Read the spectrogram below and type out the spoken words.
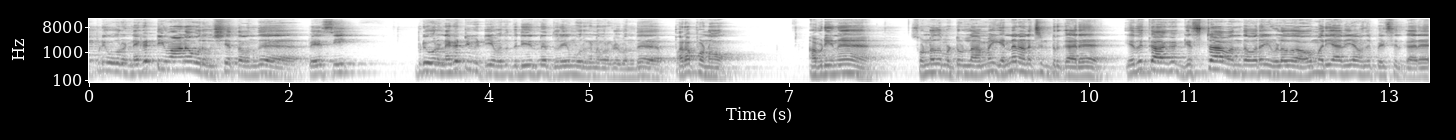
இப்படி ஒரு நெகட்டிவான ஒரு விஷயத்தை வந்து பேசி இப்படி ஒரு நெகட்டிவிட்டியை வந்து திடீர்னு துரைமுருகன் அவர்கள் வந்து பரப்பணும் அப்படின்னு சொன்னது மட்டும் இல்லாமல் என்ன நினச்சிக்கிட்டு இருக்காரு? எதுக்காக கெஸ்ட்டாக வந்தவரை இவ்வளவு அவமரியாதையாக வந்து பேசியிருக்காரு?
